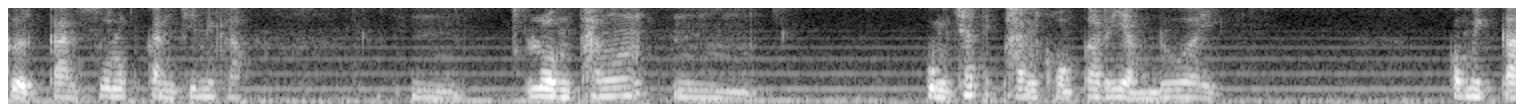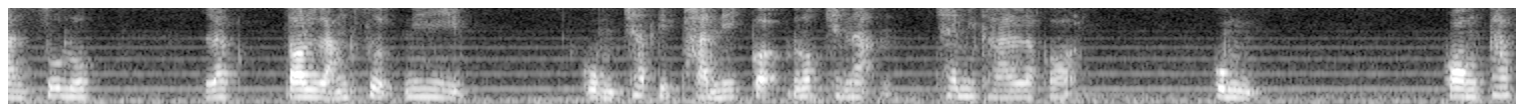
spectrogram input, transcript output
เกิดการสู้รบกันใช่ไหมคะรวมทั้งกลุ่มชาติพันธุ์ของกะเหรี่ยงด้วย ก็มีการสู้รบและตอนหลังสุดนี่กลุ่มชาติพันธุ์นี้ก็รบชนะใช่ไหมคะแล้วก็กลุ่มกองทัพ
